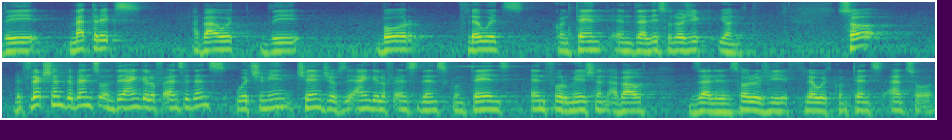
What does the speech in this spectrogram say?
the matrix, about the pore fluids contained in the lithologic unit. So reflection depends on the angle of incidence, which means change of the angle of incidence contains information about the lithology, fluid contents, and so on.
